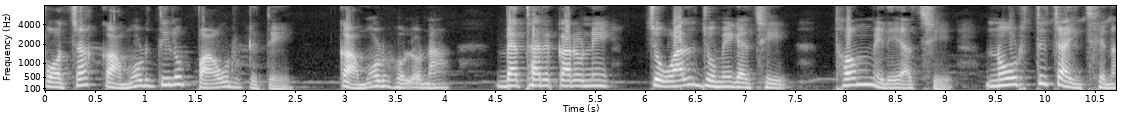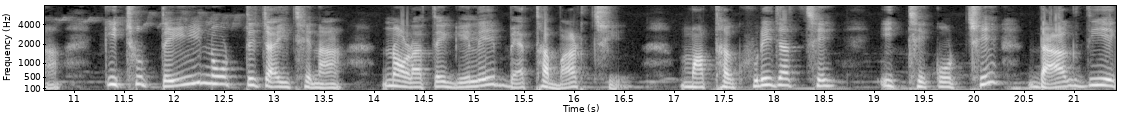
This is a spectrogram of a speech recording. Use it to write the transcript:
পচা কামড় দিল পাউরুটিতে। কামড় হলো না। ব্যথার কারণে চোয়াল জমে গেছে। থম মেরে আছে। নড়তে চাইছে না। কিছুতেই নড়তে চাইছে না। নড়াতে গেলে ব্যথা বাড়ছে। মাথা ঘুরে যাচ্ছে। ইচ্ছে করছে ডাক দিয়ে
